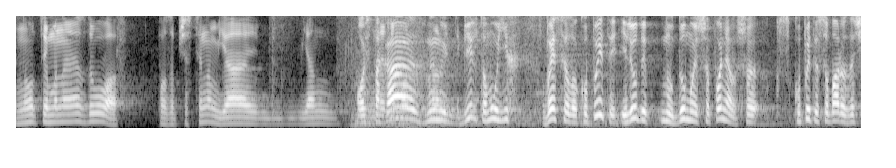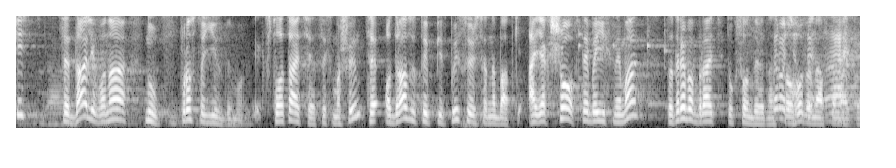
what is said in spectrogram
Ну, ти мене здивував. По запчастинам я. я Ось не така думав, з ними таке. біль, тому їх весело купити. І люди ну, думають, що поняв, що с- купити Subaru за 6 це далі вона ну просто їздимо. Експлуатація цих машин це одразу ти підписуєшся на бабки. А якщо в тебе їх нема, то треба брати Tucson 19 Коротше, року це- на автоматі.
